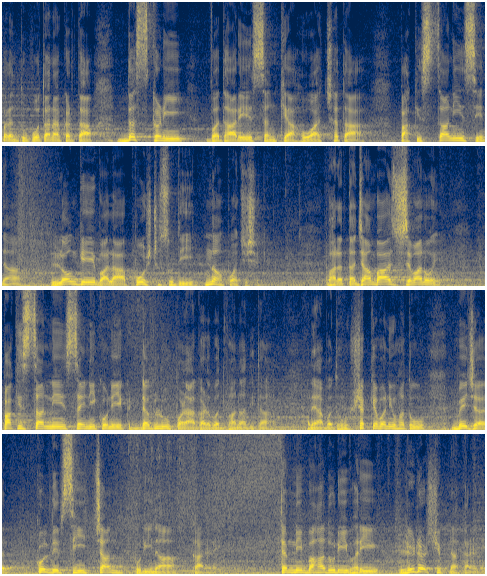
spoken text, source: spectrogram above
પરંતુ પોતાના કરતાં દસ ગણી વધારે સંખ્યા હોવા છતાં પાકિસ્તાની સેના લોંગેવાલા પોસ્ટ સુધી ન પહોંચી શકી. ભારતના જાંબાજ જવાનોએ પાકિસ્તાનની સૈનિકોને એક ડગલું પણ આગળ વધવા ન દીધા અને આ બધું શક્ય બન્યું હતું મેજર કુલદીપસિંહ ચાંદપુરીના કારણે. તેમની બહાદુરી ભરી લીડરશિપના કારણે.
